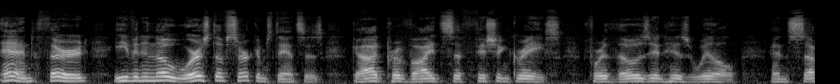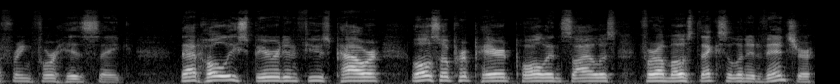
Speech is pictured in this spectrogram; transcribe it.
And third, even in the worst of circumstances, God provides sufficient grace for those in His will and suffering for His sake. That Holy Spirit infused power also prepared Paul and Silas for a most excellent adventure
